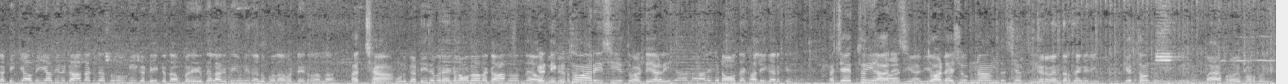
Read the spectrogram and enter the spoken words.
ਗੱਡੀ ਚੱਲਦੀ ਚੱਲਦੀ ਤੇ ਗਾਂ ਤੱਕ ਤੇ ਤੁਰੂਗੀ ਗੱਡੀ ਇੱਕਦਮ ਬ੍ਰੇਕ ਤੇ ਲੱਗਦੀ ਹੁੰਦੀ ਤੁਹਾਨੂੰ ਪਤਾ ਵੱਡੇ ਟਰਾਲਾ। ਅੱਛਾ। ਹੁਣ ਗੱਡੀ ਤੇ ਬ੍ਰੇਕ ਲਾਉਂਦਾ ਤਾਂ ਗਾਂ ਤੇ ਗੱਡੀ ਕਿੱਥੋਂ ਆ ਰਹੀ ਸੀ ਇਹ ਤੁਹਾਡੇ ਵਾਲੀ? ਆ ਨਾਲ ਹੀ ਗਡਾਉਣ ਤੇ ਖਾਲੀ ਕਰਕੇ। ਅੱਛਾ ਇੱਥੋਂ ਹੀ ਆ ਰਹੀ ਹਾਂਜੀ, ਸੀ। ਹਾਂਜੀ, ਤੁਹਾਡਾ ਸ਼ੁਭ ਨਾਮ ਦੱਸਿਆ ਤੁਸੀਂ? ਗੁਰਵਿੰਦਰ ਸਿੰਘ ਜੀ। ਕਿੱਥੋਂ ਤੁਸੀਂ ਵੀਰ ਨੂੰ ਮੈਂ ਫਿਰੋਜ਼ਪੁਰ ਤੋਂ ਜੀ।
